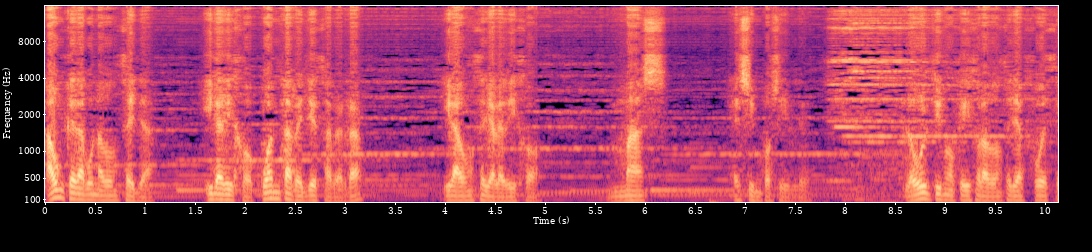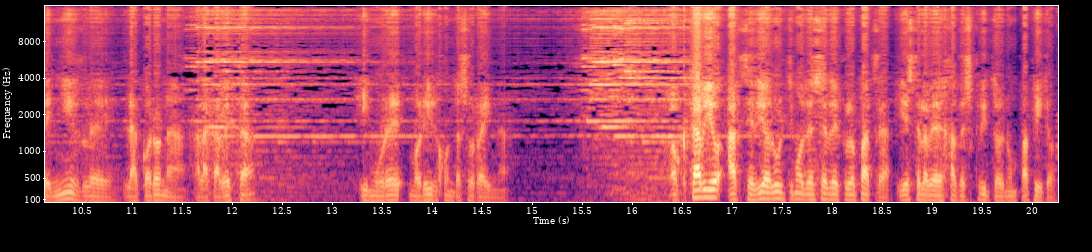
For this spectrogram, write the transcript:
Aún quedaba una doncella, y le dijo, cuánta belleza, ¿verdad? Y la doncella le dijo, más es imposible. Lo último que hizo la doncella fue ceñirle la corona a la cabeza y morir junto a su reina. Octavio accedió al último deseo de Cleopatra, y este lo había dejado escrito en un papiro.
